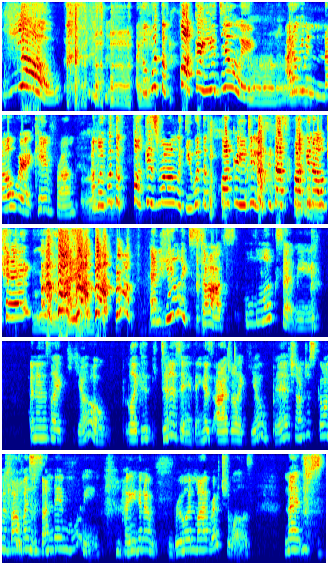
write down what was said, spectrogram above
"Yo!" I go, "What the fuck are you doing?" I don't even know where it came from. I'm like, "What the fuck is wrong with you? What the fuck are you doing? You think that's fucking okay?" And he like stops, looks at me, and is like, "Yo." Like he didn't say anything. His eyes were like, "Yo, bitch, I'm just going about my Sunday morning. How you gonna ruin my rituals?" And I just,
